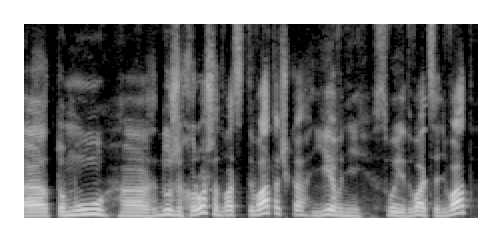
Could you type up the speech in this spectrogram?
Е, Тому е, дуже хороша 20 ваточка, є в ній свої 20 Вт.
